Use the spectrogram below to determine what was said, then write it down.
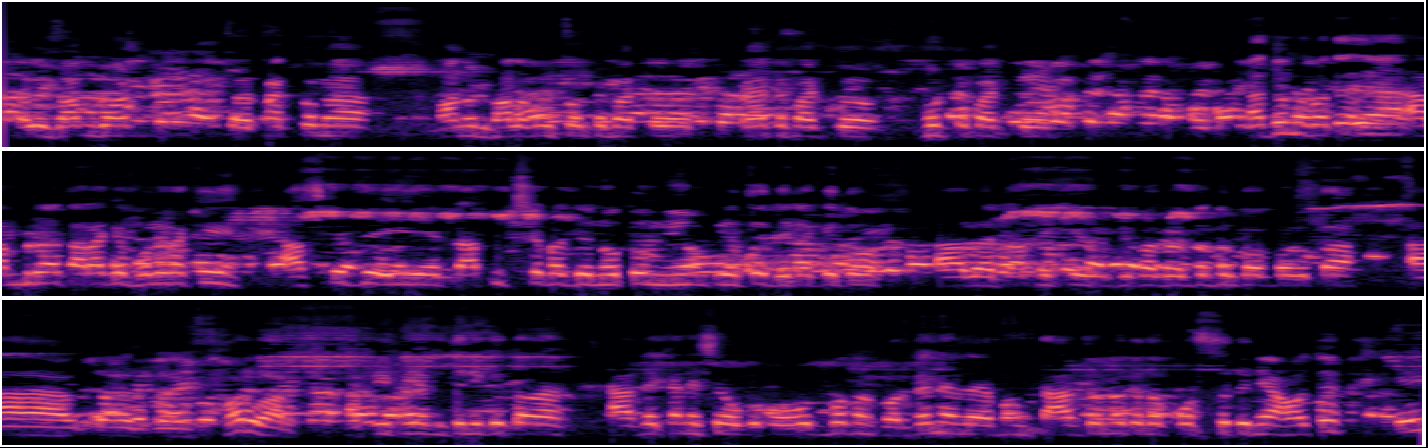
তাহলে যানজট থাকতো না। মানুষ ভালোভাবে চলতে পারতো বেড়াতে পারতো ঘুরতে পারতো। ধন্যবাদ। আমরা তার আগে বলে রাখি আজকে যে এই ট্রাফিক সেবা যে নতুন নিয়মটি হচ্ছে যেটা কিন্তু ট্রাফিক বিভাগের কর্মকর্তা ফরওয়ার্ড পিপিএম তিনি কিন্তু আহ, এখানে সে উদ্বোধন করবেন এবং তার জন্য কিন্তু প্রস্তুতি নেওয়া হয়েছে। এই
